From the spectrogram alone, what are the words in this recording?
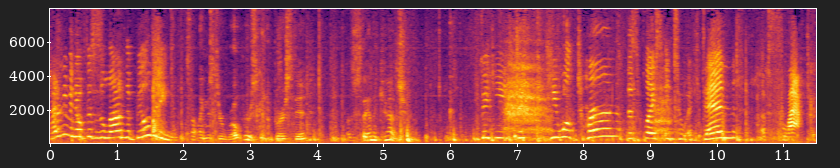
I don't even know if this is allowed in the building. It's not like Mr. Roper's gonna burst in. I'll just stay on the couch. Vicky, he, he will turn this place into a den of slack.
